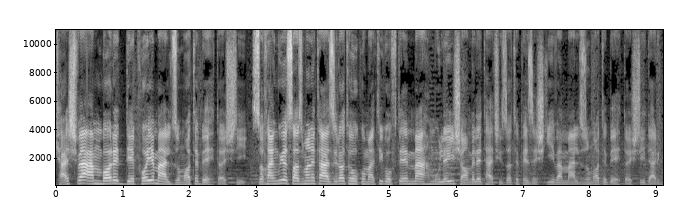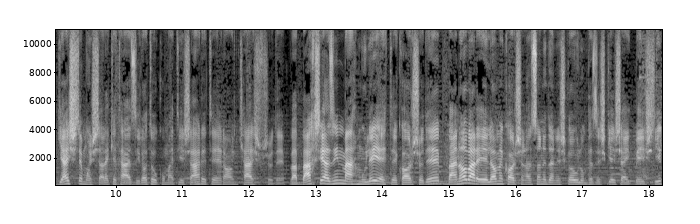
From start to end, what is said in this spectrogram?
کشف انبار دپوی ملزومات بهداشتی. سخنگوی سازمان تعذیرات حکومتی گفته محموله شامل تجهیزات پزشکی و ملزومات بهداشتی در گشت مشترک تعذیرات حکومتی شهر تهران کشف شده و بخشی از این محموله احتکار شده بنابر اعلام کارشناسان دانشگاه علوم پزشکی شهید بهشتی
